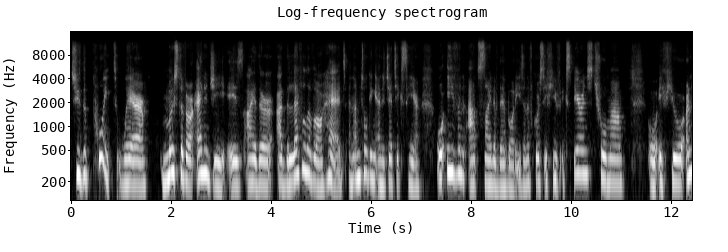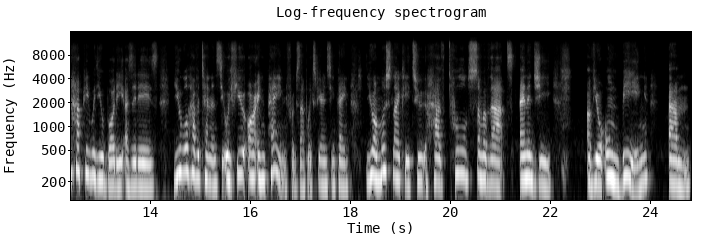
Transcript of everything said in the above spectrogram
to the point where most of our energy is either at the level of our head, and I'm talking energetics here, or even outside of their bodies. And of course, if you've experienced trauma or if you're unhappy with your body as it is, you will have a tendency, or if you are in pain, for example, experiencing pain, you are most likely to have pulled some of that energy of your own being. Um,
